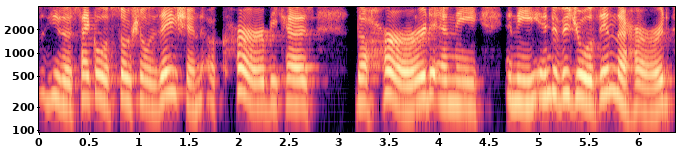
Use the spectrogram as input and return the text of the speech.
you know cycle of socialization occur because the herd and the and the individuals in the herd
